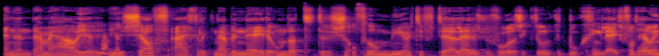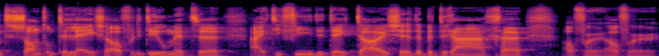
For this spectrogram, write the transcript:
En daarmee haal je jezelf eigenlijk naar beneden, omdat er zoveel meer te vertellen. is. Dus bijvoorbeeld als ik toen ik het boek ging lezen, ik vond het heel interessant om te lezen over de deal met uh, eh, ITV, de details, eh, de bedragen, over, over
